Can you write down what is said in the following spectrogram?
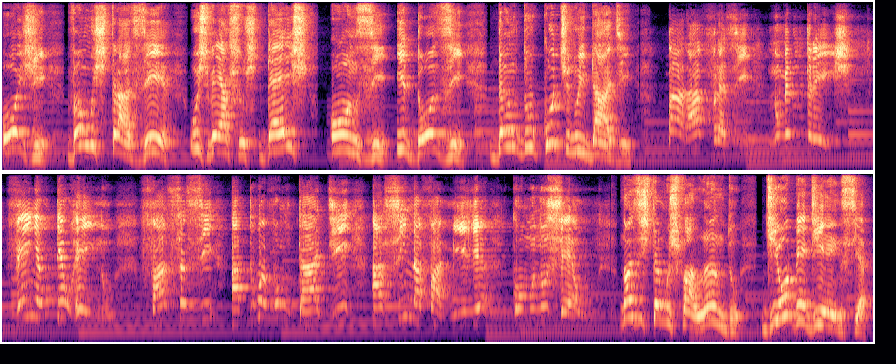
Hoje vamos trazer os versos 10, 11 e 12, dando continuidade. Paráfrase 3. Venha o teu reino, faça-se a tua vontade, assim na família como no céu. Nós estamos falando de obediência.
